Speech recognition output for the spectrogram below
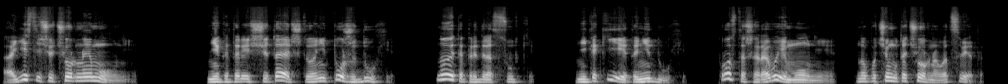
А есть еще черные молнии. Некоторые считают, что они тоже духи, но это предрассудки. Никакие это не духи, просто шаровые молнии, но почему-то черного цвета.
